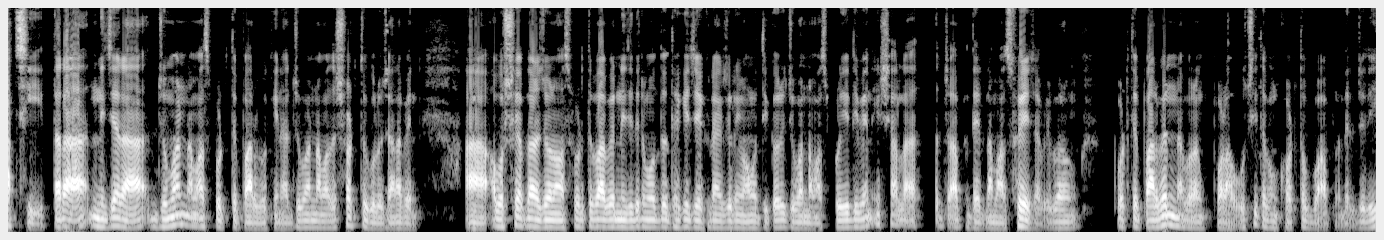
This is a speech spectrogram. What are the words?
আছি, তারা নিজেরা জুমার নামাজ পড়তে পারব কিনা, জুমার নামাজের শর্তগুলো জানাবেন। অবশ্যই আপনারা জুমার নামাজ পড়তে পারবেন, নিজেদের মধ্যে থেকে যে কোনো একজন ইমামতি করে জুমার নামাজ পড়িয়ে দিবেন। ইনশাআল্লাহ আপনাদের নামাজ হয়ে যাবে, বরং পড়তে পারবেন না, বরং পড়া উচিত এবং কর্তব্য আপনাদের। যদি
